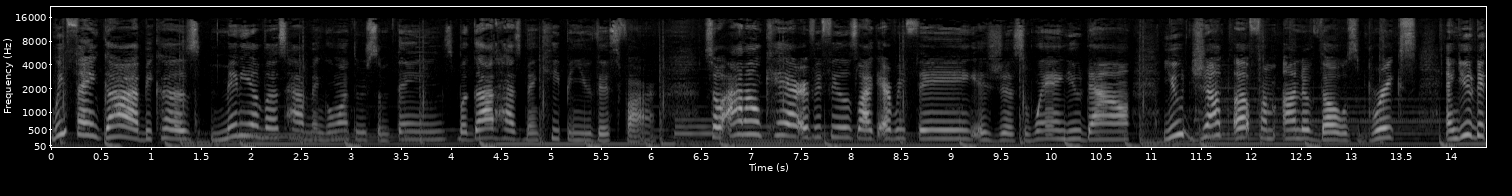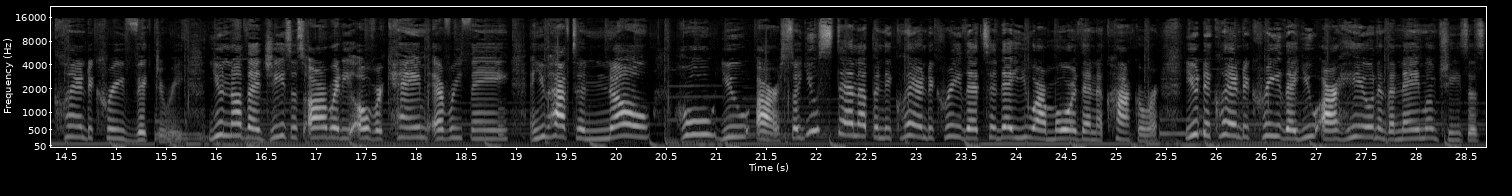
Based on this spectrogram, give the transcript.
We thank God because many of us have been going through some things, but God has been keeping you this far. So I don't care if it feels like everything is just weighing you down. You jump up from under those bricks and you declare and decree victory. You know that Jesus already overcame everything, and you have to know who you are. So you stand up and declare and decree that today you are more than a conqueror. You declare and decree that you are healed in the name of Jesus.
